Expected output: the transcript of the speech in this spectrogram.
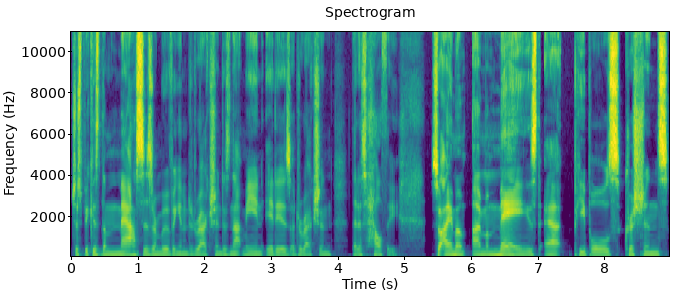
Just because the masses are moving in a direction does not mean it is a direction that is healthy. So I am I'm amazed at people's Christians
